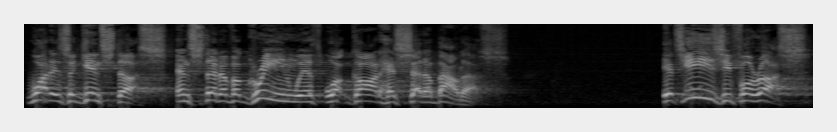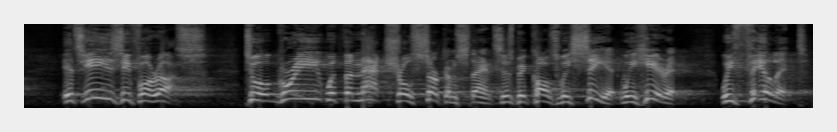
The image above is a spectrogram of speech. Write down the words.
what is against us instead of agreeing with what God has said about us. It's easy for us. It's easy for us to agree with the natural circumstances because we see it, we hear it, we feel it.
